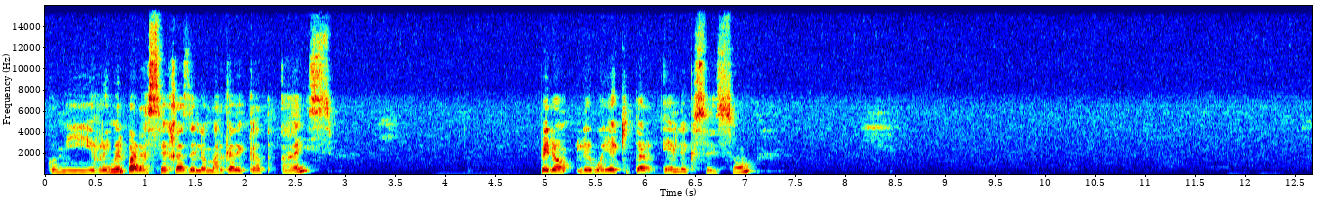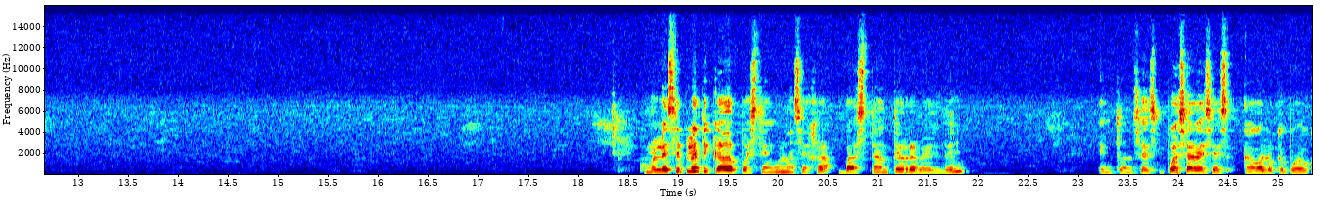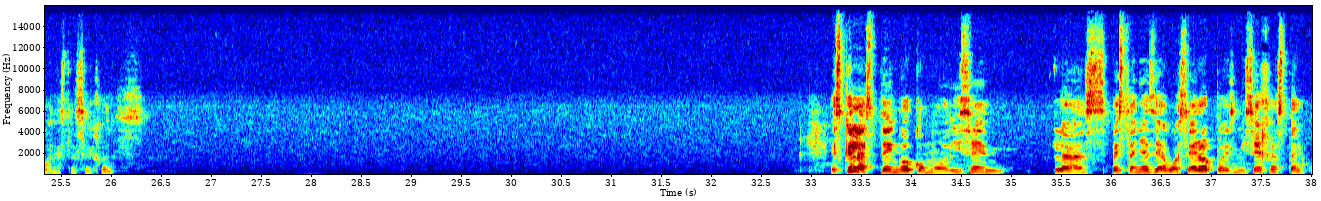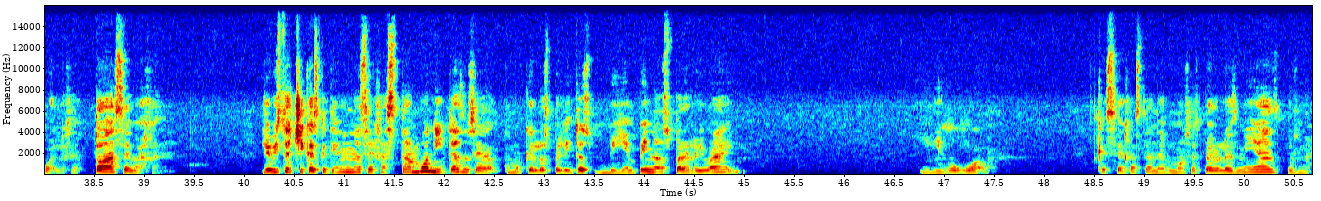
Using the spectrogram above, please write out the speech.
con mi rímel para cejas de la marca de Cat Eyes pero le voy a quitar el exceso. Como les he platicado, pues tengo una ceja bastante rebelde. Entonces, pues a veces hago lo que puedo con estas cejas. Es que las tengo como dicen las pestañas de aguacero, pues mis cejas tal cual, o sea, todas se bajan. Yo he visto chicas que tienen unas cejas tan bonitas, o sea, como que los pelitos bien peinados para arriba y, digo, wow, qué cejas tan hermosas, pero las mías, pues no,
